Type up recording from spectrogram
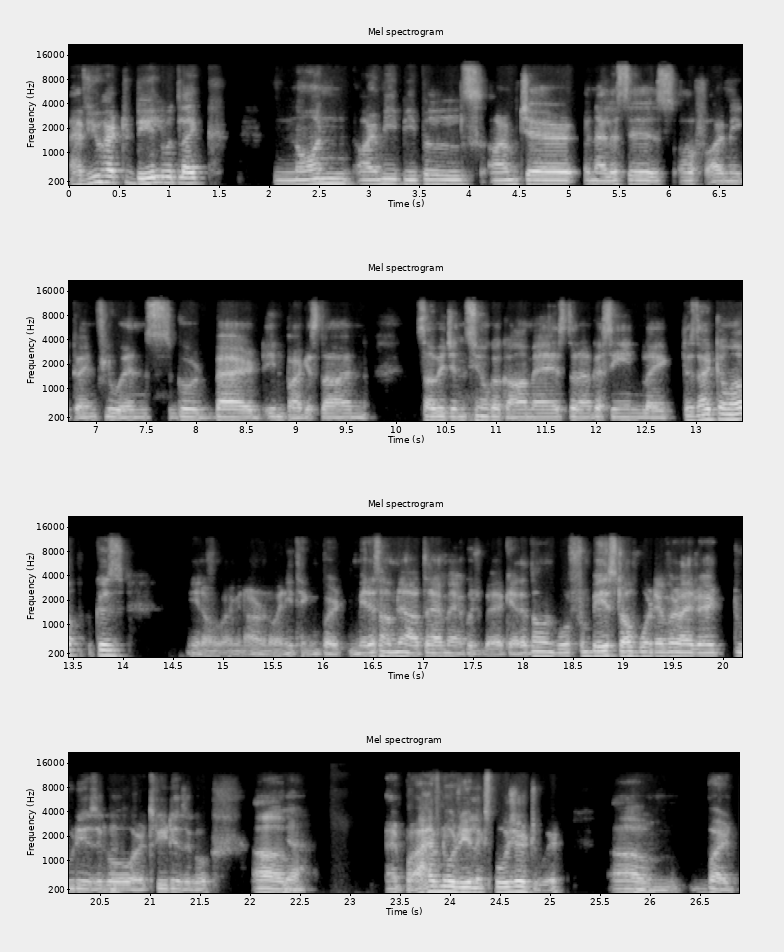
have you had to deal with like non-army people's armchair analysis of army का influence good bad in Pakistan सब एजेंसियों का काम है इस तरह का scene like does that come up because you know I mean I don't know anything but मेरे सामने आता है मैं कुछ कह देता हूँ वो from based off whatever I read two days ago or three days ago um, Yeah. and but I have no real exposure to it um, but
